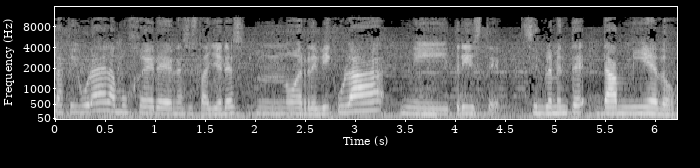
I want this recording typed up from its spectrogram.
La figura de la mujer en esos talleres no es ridícula ni triste, simplemente da miedo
